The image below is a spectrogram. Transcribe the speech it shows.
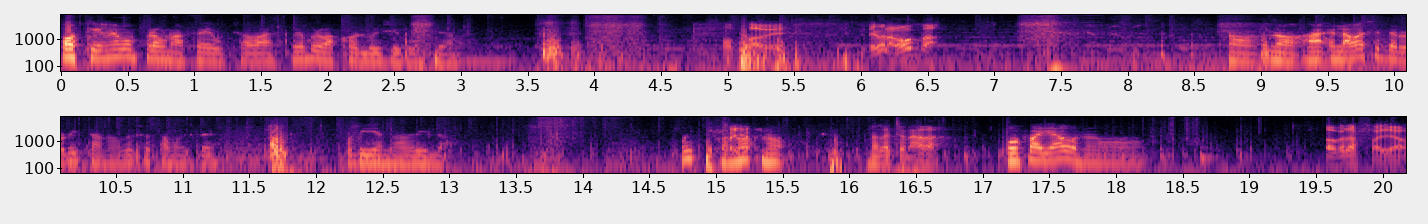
Hostia, me he comprado una Zeus, chaval. Voy a probar con Luis y funciona. Vamos pa' ver. Que Tengo la bomba. No, no, a- en la base terrorista no, que eso está muy feo. Está pidiendo abrirla. Uy, pues no, no. No le ha hecho nada. ¿O he fallado o no? Habrás fallado.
